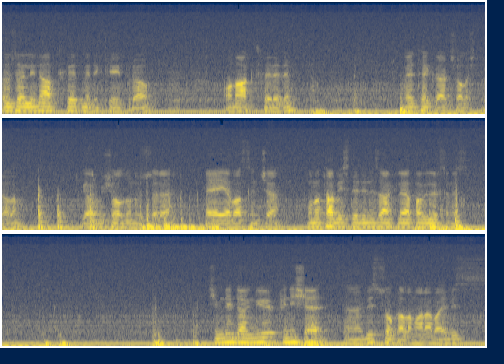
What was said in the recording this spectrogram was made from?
özelliğini aktif etmedik key proud. Onu aktif edelim. Ve tekrar çalıştıralım. Görmüş olduğunuz üzere E'ye basınca bunu tabi istediğiniz harfle yapabilirsiniz. Şimdi döngüyü finish'e e, biz sokalım arabayı. Biz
